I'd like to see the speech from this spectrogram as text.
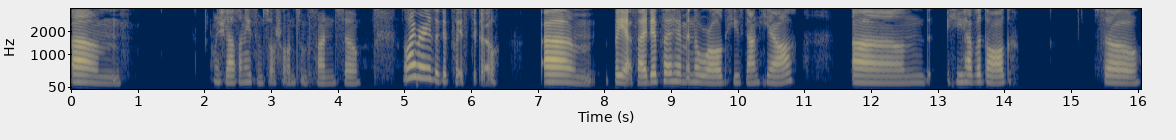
Um she also needs some social and some fun. So the library is a good place to go. Um but yeah, so I did put him in the world. He's down here and he has a dog. So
